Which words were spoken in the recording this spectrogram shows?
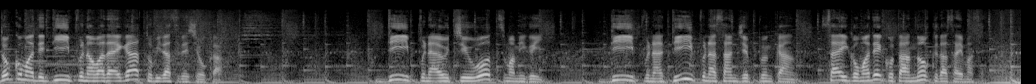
どこまでディープな話題が飛び出すでしょうか。ディープな宇宙をつまみ食い。ディープなディープな30分間。最後までご堪能くださいませ。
